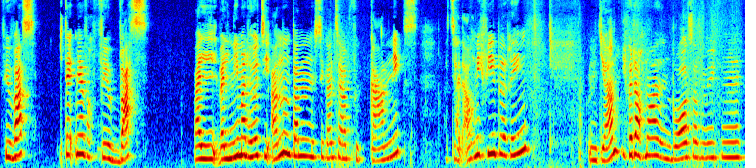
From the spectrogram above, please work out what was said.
Für was? Ich denke mir einfach, für was? Weil, weil niemand hört sie an und dann ist die ganze Zeit für gar nichts. Was halt auch nicht viel bringt. Und ja, ich werde auch mal einen Browser Mythen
